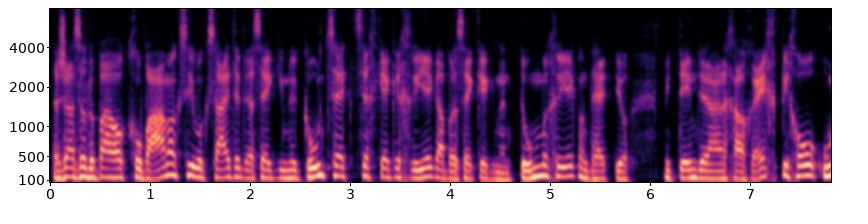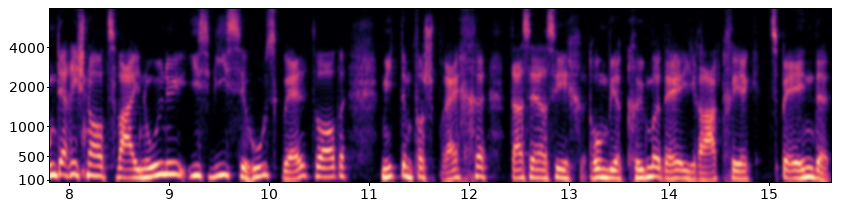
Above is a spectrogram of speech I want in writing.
Das war also der Barack Obama, der gesagt hat, er sei nicht grundsätzlich gegen Krieg, aber er sei gegen einen dummen Krieg und hat ja mit dem dann eigentlich auch recht bekommen. Und er ist nach 2009 ins Weiße Haus gewählt worden mit dem Versprechen, dass er sich darum wird kümmern, den Irakkrieg zu beenden.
